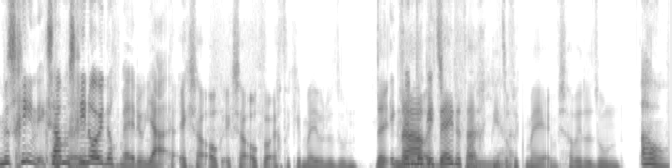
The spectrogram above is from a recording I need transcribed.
Misschien. Ik zou misschien ooit nog meedoen, ja. Ja, ik, zou ook, ik zou ook wel echt een keer mee willen doen. Nee, vind nou, ik weet het eigenlijk niet of ik mee zou willen doen. Oh,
